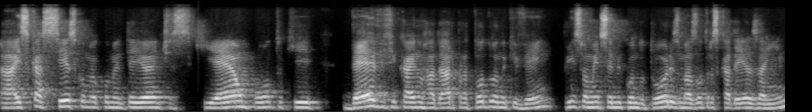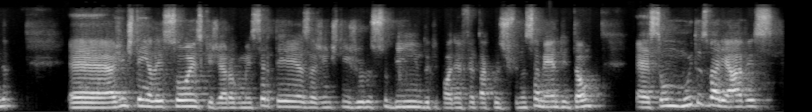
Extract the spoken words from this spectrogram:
a escassez, como eu comentei antes, que é um ponto que deve ficar aí no radar para todo ano que vem, principalmente semicondutores, mas outras cadeias ainda. É, a gente tem eleições que geram alguma incerteza, a gente tem juros subindo que podem afetar custos de financiamento. Então, é, são muitas variáveis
